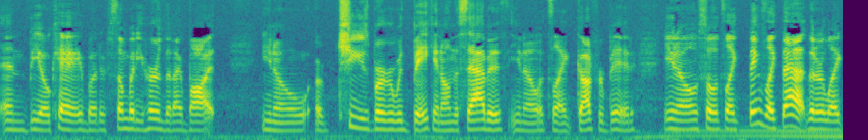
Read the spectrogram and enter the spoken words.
and be okay, but if somebody heard that I bought, you know, a cheeseburger with bacon on the Sabbath, you know, it's like god forbid you know? So it's like things like that that are like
